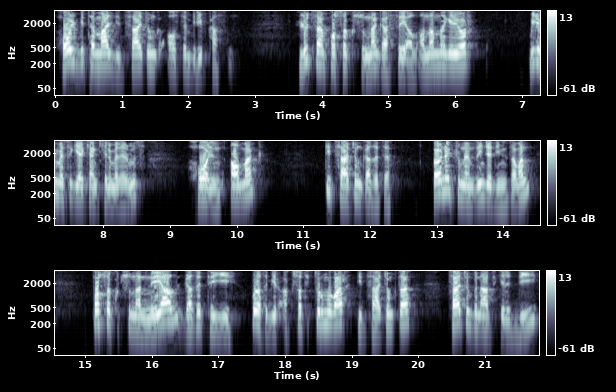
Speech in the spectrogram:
Hol bitte mal die Zeitung aus dem Briefkasten. Lütfen posta kutusundan gazeteyi al anlamına geliyor. Bilinmesi gereken kelimelerimiz holen almak, die Zeitung gazete. Örnek cümlemizi incelediğimiz zaman posta kutusundan neyi al? Gazeteyi. Burada bir akusatif durumu var. Die Zeitung'da. Zeitung'un artikeli die.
